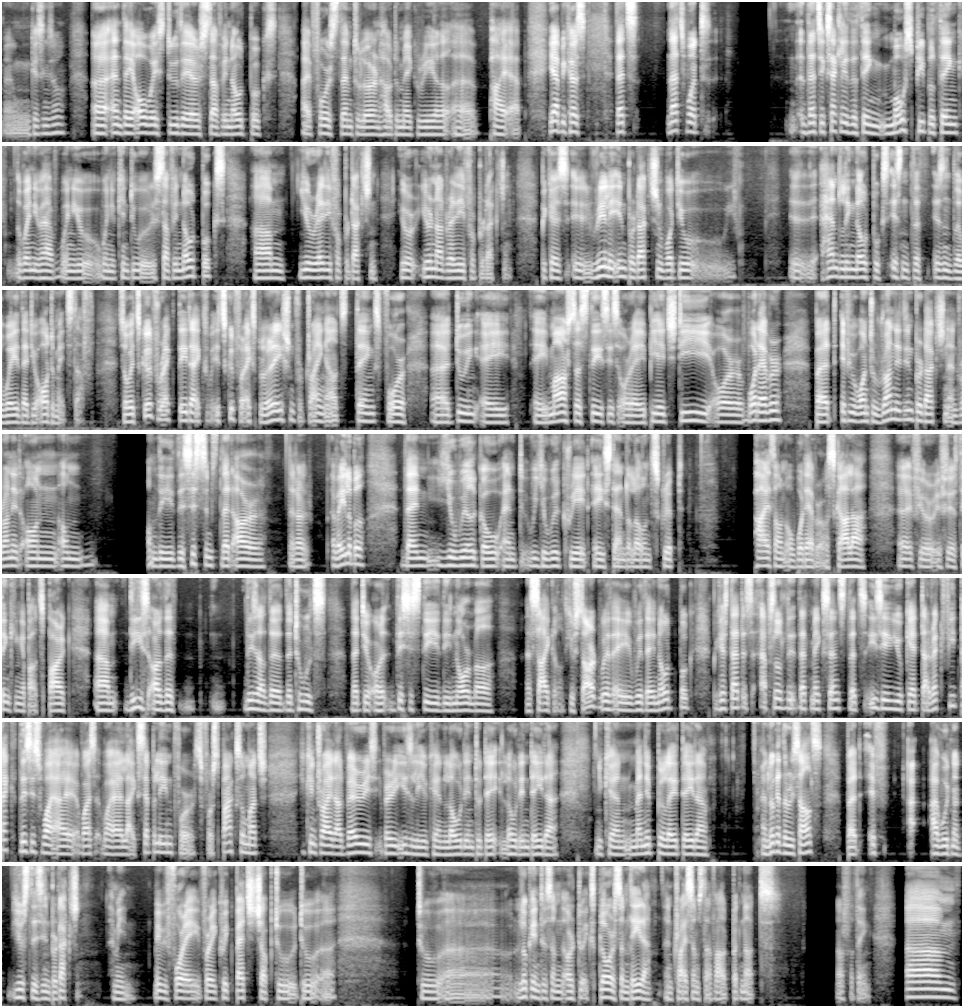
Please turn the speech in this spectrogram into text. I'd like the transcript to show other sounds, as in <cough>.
I'm guessing so. Uh, and they always do their stuff in notebooks. I force them to learn how to make real uh, PyApp. Yeah, because that's that's what that's exactly the thing most people think when you have when you when you can do stuff in notebooks um, you're ready for production. You're you're not ready for production. Because uh, really in production what you uh, handling notebooks isn't the isn't the way that you automate stuff. So it's good for data it's good for exploration for trying out things for uh, doing a a master's thesis or a phd or whatever. But if you want to run it in production and run it on on on the the systems that are that are available, then you will go and you will create a standalone script, Python or whatever or Scala. Uh, if you're if you're thinking about Spark, um, these are the these are the the tools that you or this is the the normal a cycle. You start with a with a notebook because that is absolutely that makes sense. That's easy. You get direct feedback. This is why I was why I like Zeppelin for for Spark so much. You can try it out very very easily. You can load into da- load in data. You can manipulate data and look at the results. But if I, I would not use this in production, I mean maybe for a for a quick batch job to to uh, to uh, look into some or to explore some data and try some stuff out, but not not for thing. Um,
